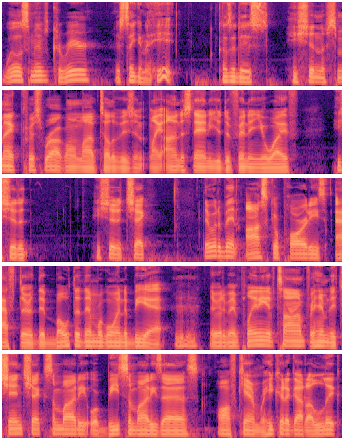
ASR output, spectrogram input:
Will Smith's career is taking a hit because of this. He shouldn't have smacked Chris Rock on live television. Like I understand you're defending your wife. He should have. He should have checked. There would have been Oscar parties after that both of them were going to be at. Mm-hmm. There would have been plenty of time for him to chin check somebody or beat somebody's ass off camera. He could have got a lick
